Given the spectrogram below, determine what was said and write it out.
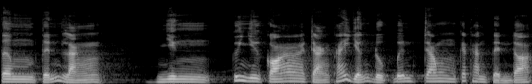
Tâm tĩnh lặng nhưng cứ như có trạng thái dẫn đục bên trong cái thanh tịnh đó.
